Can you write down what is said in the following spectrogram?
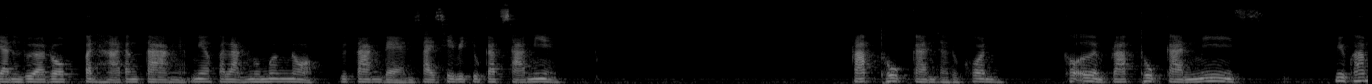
ยันเรือรบปัญหาต่างๆเนี่ยเมียฝรั่งอยู่เมืองนอก อยู่ต่างแดนใส่ชีวิตอยู่กับสามีปรับทุกข์กันจ้ะทุกคน เขาเอิ่นปรับทุกข์กันมีมีความ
